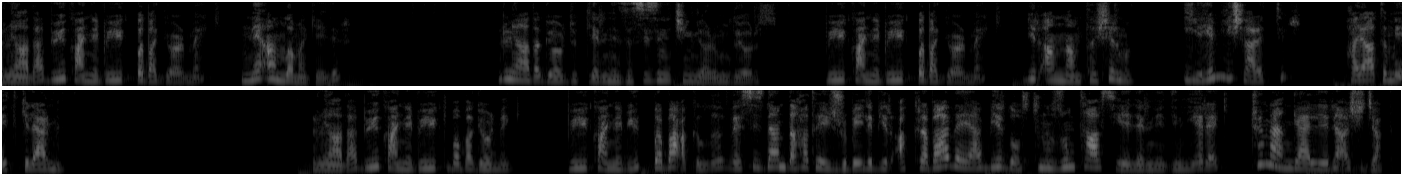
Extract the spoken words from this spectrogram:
Rüyada büyük anne büyük baba görmek ne anlama gelir? Rüyada gördüklerinizi sizin için yorumluyoruz. Büyük anne büyük baba görmek bir anlam taşır mı? İyiye mi işarettir? Hayatımı etkiler mi? Rüyada büyük anne büyük baba görmek. Büyük anne büyük baba akıllı ve sizden daha tecrübeli bir akraba veya bir dostunuzun tavsiyelerini dinleyerek tüm engelleri aşacak,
